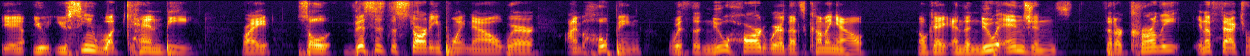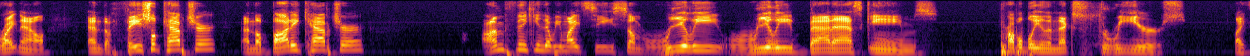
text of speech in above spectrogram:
You you you've seen what can be, right? So this is the starting point now where I'm hoping with the new hardware that's coming out, okay, and the new engines that are currently in effect right now, and the facial capture and the body capture I'm thinking that we might see some really, really badass games probably in the next three years. Like,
